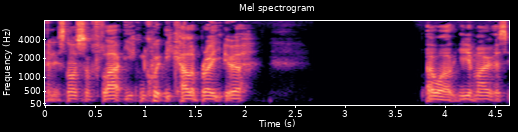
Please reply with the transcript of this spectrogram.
and it's nice and flat. You can quickly calibrate your, oh well, your motors,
